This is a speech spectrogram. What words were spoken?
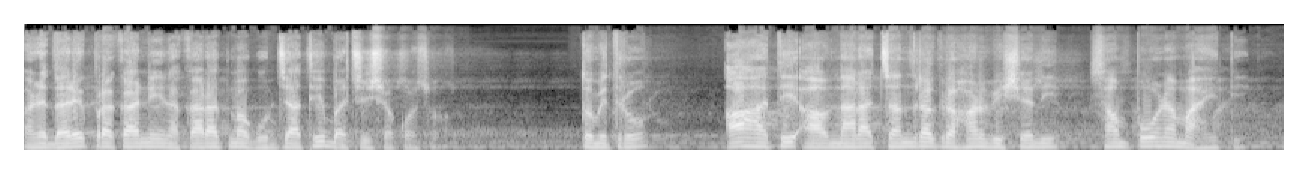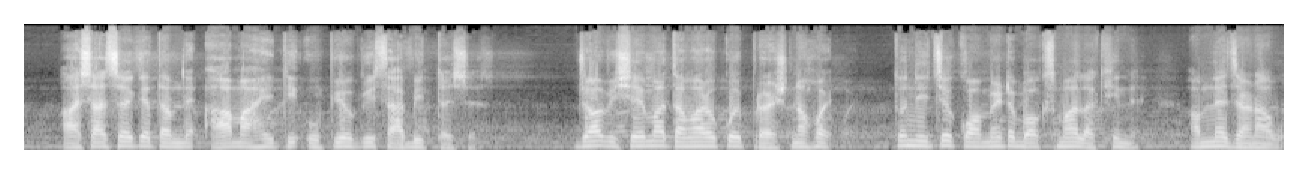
અને દરેક પ્રકારની નકારાત્મક ઉર્જાથી બચી શકો છો. તો મિત્રો, આ હતી આવનારા ચંદ્રગ્રહણ વિશેની સંપૂર્ણ માહિતી. આશા છે કે તમને આ માહિતી ઉપયોગી સાબિત થશે. જો આ વિષયમાં તમારો કોઈ પ્રશ્ન હોય, તો નીચે કોમેન્ટ બોક્સમાં લખીને અમને જણાવો.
